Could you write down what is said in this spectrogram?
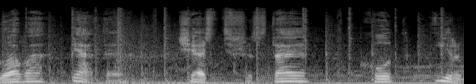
Глава пятая. Часть шестая. Ход Ирмы.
